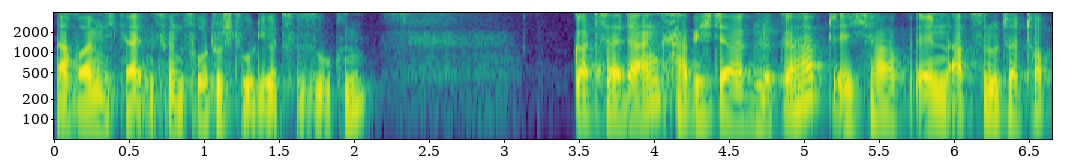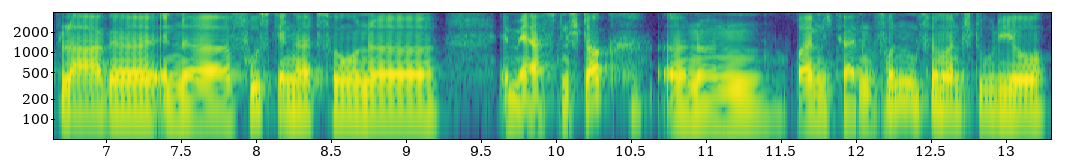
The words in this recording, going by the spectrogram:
nach Räumlichkeiten für ein Fotostudio zu suchen. Gott sei Dank habe ich da Glück gehabt. Ich habe in absoluter Toplage in der Fußgängerzone im ersten Stock einen Räumlichkeiten gefunden für mein Studio.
